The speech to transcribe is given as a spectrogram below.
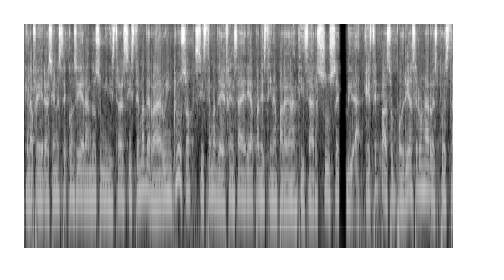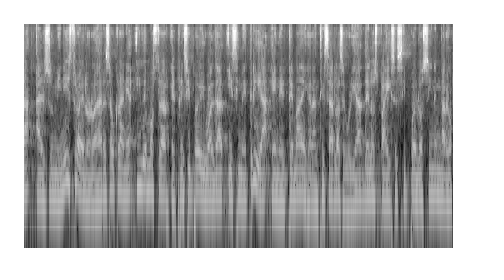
que la federación esté considerando suministrar sistemas de radar o incluso sistemas de defensa aérea palestina para garantizar su seguridad. Este paso podría ser una respuesta al suministro de los radares a Ucrania y demostrar el principio de igualdad y simetría en el tema de garantizar la seguridad de los países y pueblos. Sin embargo,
